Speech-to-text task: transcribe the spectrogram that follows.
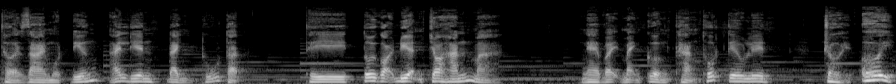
Thở dài một tiếng, Ái Liên đành thú thật. Thì tôi gọi điện cho hắn mà. Nghe vậy Mạnh Cường thẳng thốt kêu lên. Trời ơi,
